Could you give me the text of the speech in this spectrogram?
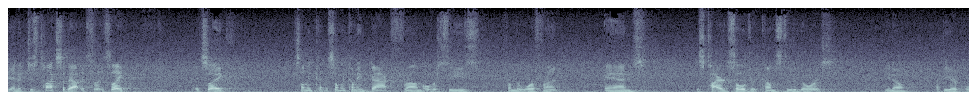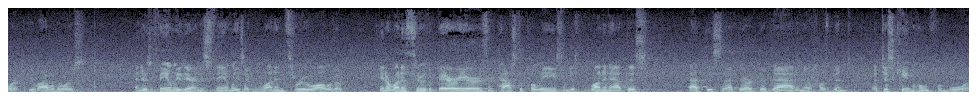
and it just talks about, it's, it's like, it's like someone, someone coming back from overseas, from the war front, and this tired soldier comes through the doors, you know, at the airport, the arrival doors, and there's a family there, and this family is like running through all of the, you know, running through the barriers and past the police and just running at this, at this, at their, their dad and their husband that just came home from war.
